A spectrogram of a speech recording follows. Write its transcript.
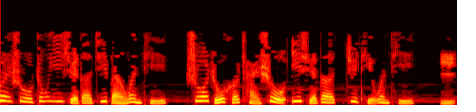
论述中医学的基本问题，说如何阐述医学的具体问题。一、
